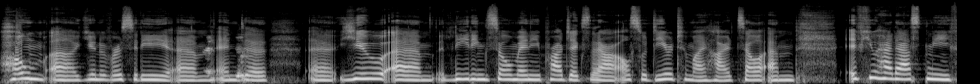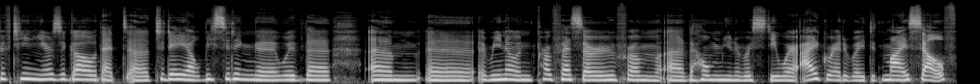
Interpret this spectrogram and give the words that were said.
home uh, university um, and uh, uh, you um, leading so many projects that are also dear to my heart. So, um, if you had asked me 15 years ago that uh, today I'll be sitting uh, with um, a renowned professor from the home university where I graduated myself,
